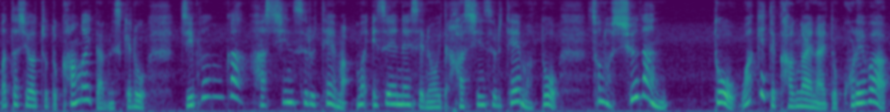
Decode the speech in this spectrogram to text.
私はちょっと考えたんですけど自分が発信するテーマ、まあ、SNS において発信するテーマとその手段と分けて考えないとこれは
